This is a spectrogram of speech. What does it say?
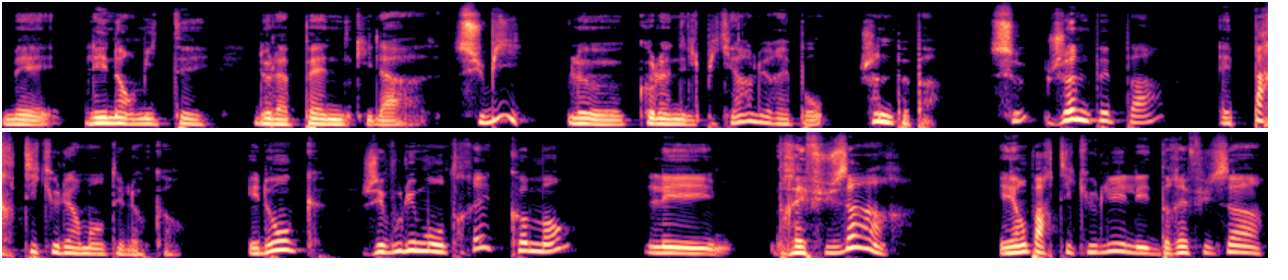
mais l'énormité de la peine qu'il a subie, le colonel Picard lui répond Je ne peux pas. Ce je ne peux pas est particulièrement éloquent. Et donc, j'ai voulu montrer comment les Dreyfusards, et en particulier les Dreyfusards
